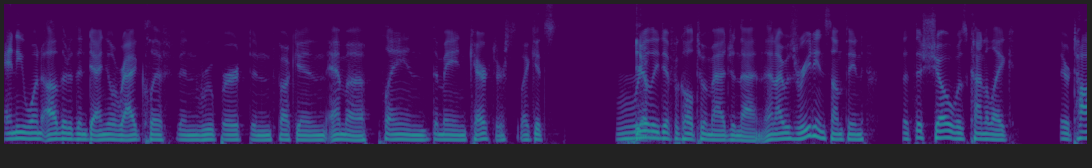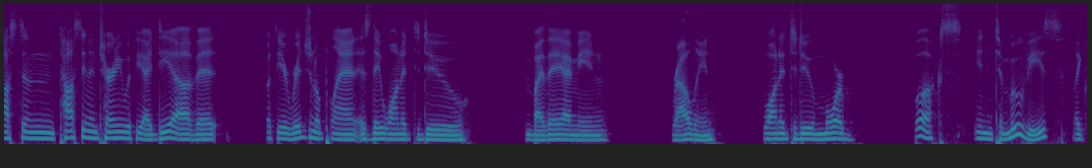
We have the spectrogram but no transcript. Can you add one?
anyone other than Daniel Radcliffe and Rupert and fucking Emma playing the main characters like it's really difficult to imagine that and I was reading something that this show was kind of like they were tossing tossing and turning with the idea of it but the original plan is they wanted to do and by they I mean Rowling wanted to do more books into movies, like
